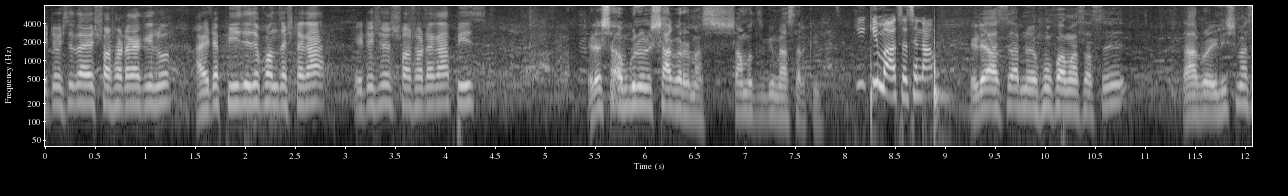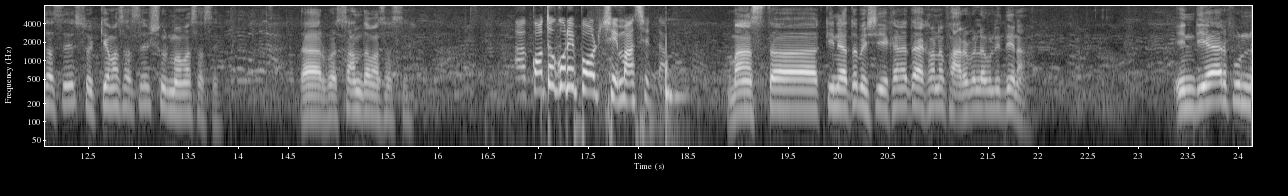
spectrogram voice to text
এটা হচ্ছে তাই ছশো টাকা কিলো আর এটা পিস হচ্ছে পঞ্চাশ টাকা। এটা হচ্ছে ছশো টাকা পিস এটা সবগুলো হলো সাগরের মাছ সামুদ্রিক মাছ আর কি। কি কি মাছ আছে নাম? এটা আছে আপনার হুঁফা মাছ আছে তারপর ইলিশ মাছ আছে চৈকিয়া মাছ আছে সুরমা মাছ আছে তারপর চান্দা মাছ আছে। আহ, কত করে পড়ছে মাছের দাম? মাছটা কিনা তো বেশি এখানে তো এখনও ফারবেলা বলি দে না ইন্ডিয়ার পূর্ণ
